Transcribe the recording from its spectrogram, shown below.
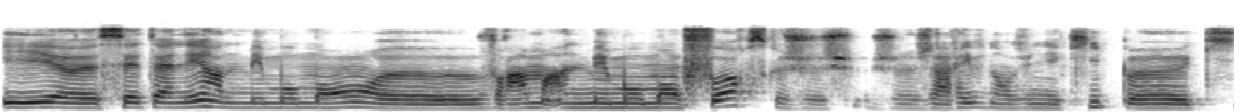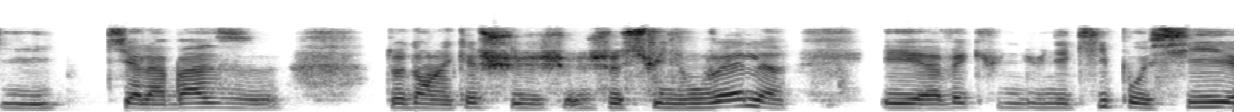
et euh, cette année, un de mes moments, euh, vraiment un de mes moments forts, parce que j'arrive dans une équipe qui, qui à la base de, dans laquelle je, je, je, suis nouvelle, et avec une, une équipe aussi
